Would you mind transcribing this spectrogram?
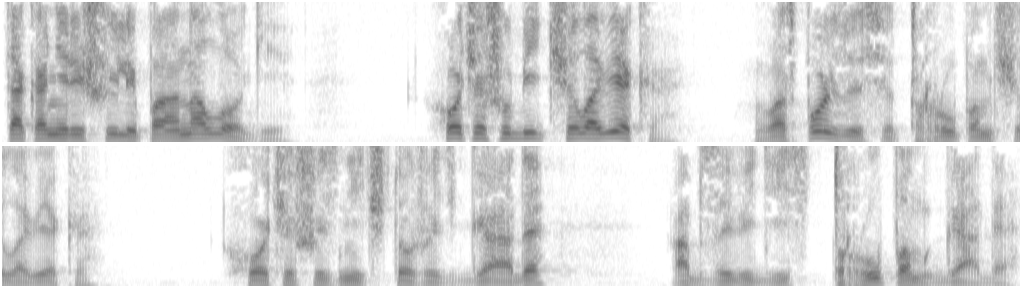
Так они решили по аналогии. Хочешь убить человека? Воспользуйся трупом человека. Хочешь изничтожить гада? Обзаведись трупом гада.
